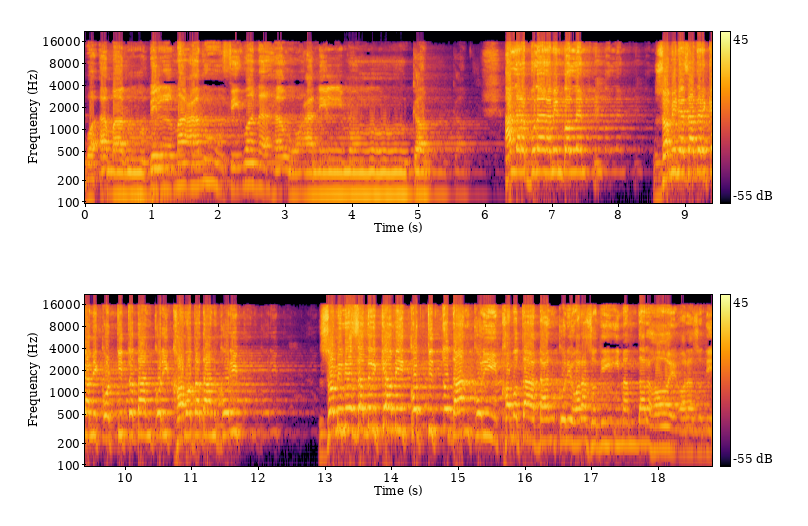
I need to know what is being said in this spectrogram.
وأمروا بالمعروف ونهوا عن المنكر আল্লাহ রাব্বুল আলামিন বললেন জমিনে যাদেরকে আমি কর্তৃত্ব দান করি ক্ষমতা দান করি জমিনে যাদেরকে আমি কর্তৃত্ব দান করি, ক্ষমতা দান করি, ওরা যদি ইমানদার হয়, ওরা যদি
